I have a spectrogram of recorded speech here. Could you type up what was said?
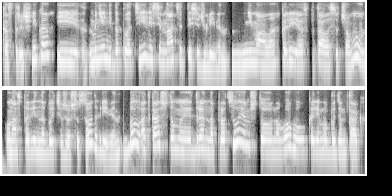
кастрычніка і мне не даплацілі 17 тысяч гривен. Немало. Калі я спыталася чаму у нас павінна быць уже 600 гривен. Быў адказ что мы дрэнна працуем что навогул калі мы будем так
